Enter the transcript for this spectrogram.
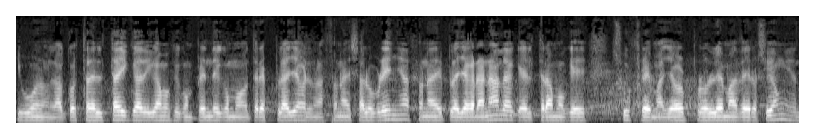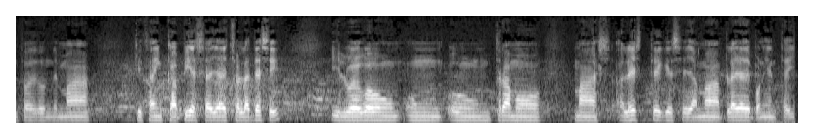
Y bueno, la costa del Taica, digamos que comprende como tres playas, una zona de Salobreña, zona de Playa Granada, que es el tramo que sufre mayor problema de erosión y entonces donde más quizá hincapié se haya hecho la tesis, y luego un, un tramo más al este que se llama Playa de Poniente.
